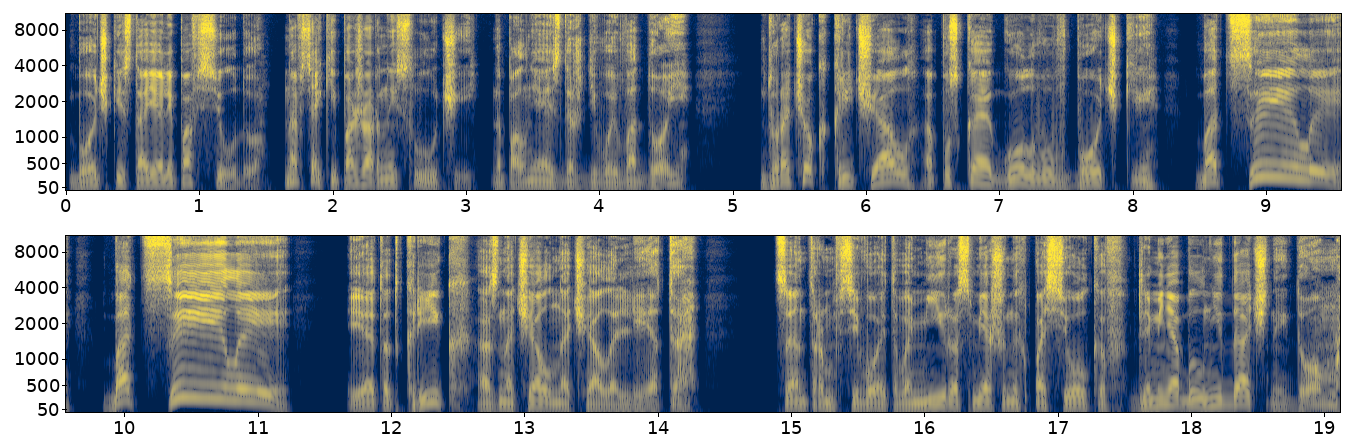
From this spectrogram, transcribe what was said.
Бочки стояли повсюду, на всякий пожарный случай, наполняясь дождевой водой. Дурачок кричал, опуская голову в бочки — «Бациллы! Бациллы!» И этот крик означал начало лета. Центром всего этого мира смешанных поселков для меня был не дачный дом,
